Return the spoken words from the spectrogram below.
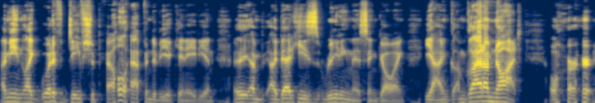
I mean, like, what if Dave Chappelle happened to be a Canadian? I, I bet he's reading this and going, yeah, I'm, I'm glad I'm not. Or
